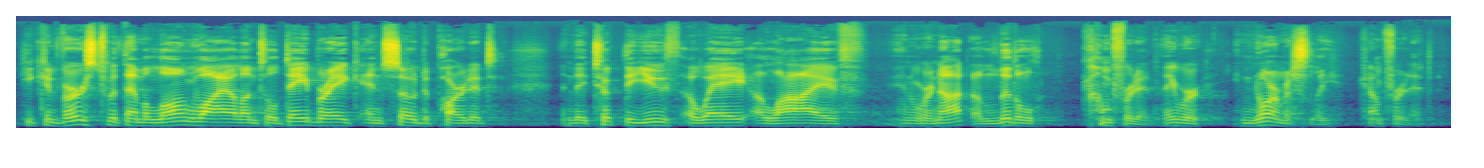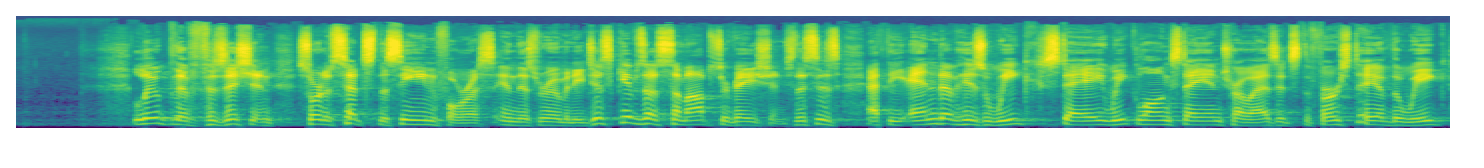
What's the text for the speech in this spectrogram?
he conversed with them a long while until daybreak, and so departed. And they took the youth away alive and were not a little comforted. They were enormously comforted. Luke, the physician, sort of sets the scene for us in this room, and he just gives us some observations. This is at the end of his week stay, week long stay in Troas. It's the first day of the week,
